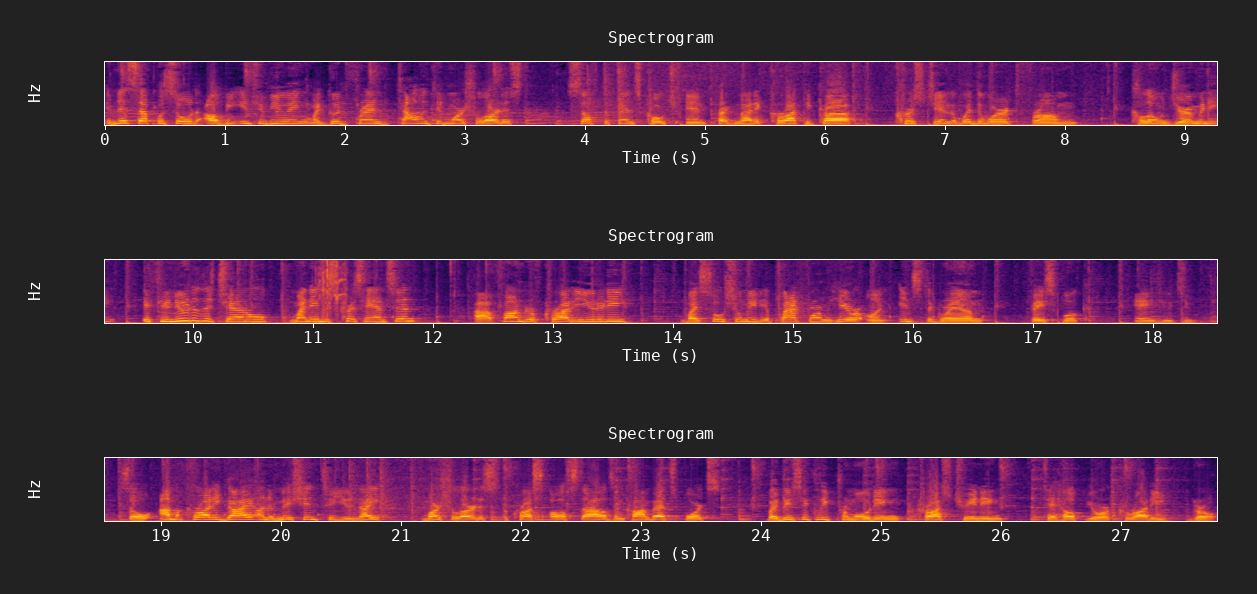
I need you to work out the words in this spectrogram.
In this episode, I'll be interviewing my good friend, talented martial artist, self-defense coach, and pragmatic karateka, Christian Wedewardt from Cologne, Germany. If you're new to the channel, my name is Chris Hansen, uh, founder of Karate Unity, my social media platform here on Instagram, Facebook, and YouTube. So I'm a karate guy on a mission to unite martial artists across all styles and combat sports by basically promoting cross training to help your karate grow.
